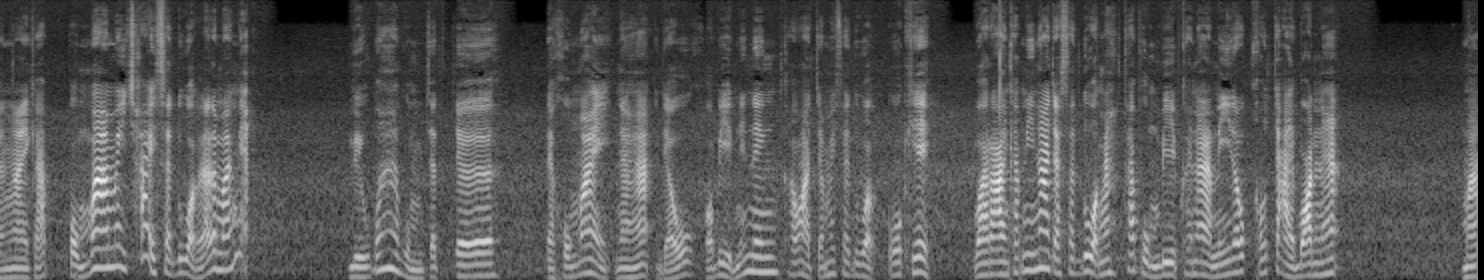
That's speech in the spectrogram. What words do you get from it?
ยังไงครับ ผมว่าไม่ใช่สะดวกแล้วมั้งเนี่ย หรือว่าผมจะเจอแต่คงไม่นะฮะ เดี๋ยวขอบีบนิดนึงเขาอาจจะไม่สะดวกโอเค วารานครับนี่น่าจะสะดวกนะ ถ้าผมบีบขนาดนี้แล้วเขาจ่ายบอลนะฮะมา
